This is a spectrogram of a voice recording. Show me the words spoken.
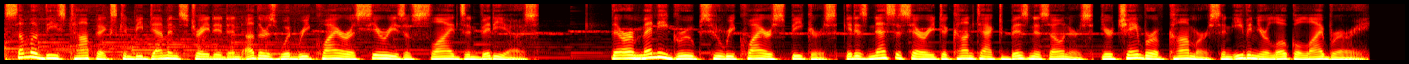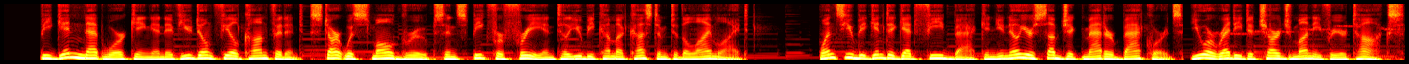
Some of these topics can be demonstrated and others would require a series of slides and videos. There are many groups who require speakers, it is necessary to contact business owners, your chamber of commerce and even your local library. Begin networking and if you don't feel confident, start with small groups and speak for free until you become accustomed to the limelight. Once you begin to get feedback and you know your subject matter backwards, you are ready to charge money for your talks.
